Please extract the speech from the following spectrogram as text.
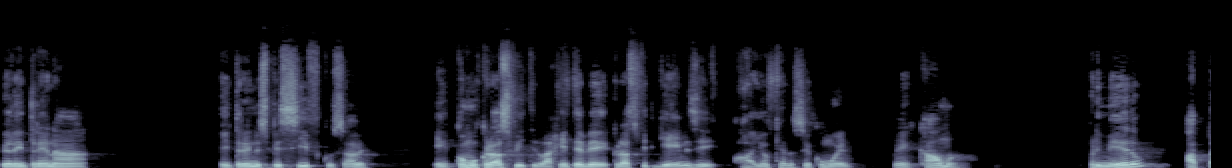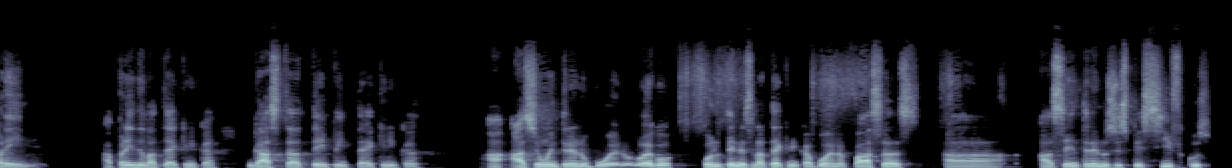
pero entrena en treino específico, ¿sabe? Como CrossFit, la gente ve CrossFit Games y, ah, yo quiero ser como él. calma. Primero, aprende. aprende a técnica, gasta tempo em técnica, hace um treino bueno. Luego, quando tienes a técnica buena, passas a, a treinos específicos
